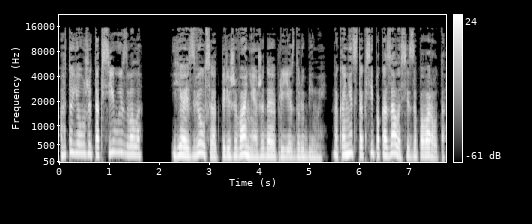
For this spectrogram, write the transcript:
а то я уже такси вызвала. Я извелся от переживания, ожидая приезда любимой. Наконец такси показалось из-за поворота.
